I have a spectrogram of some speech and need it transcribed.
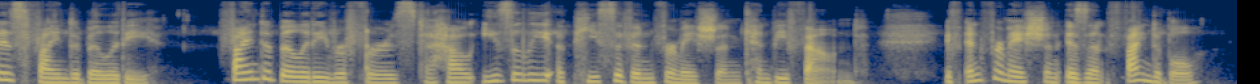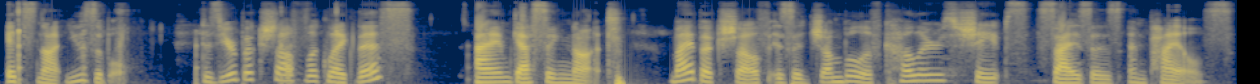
is findability? Findability refers to how easily a piece of information can be found. If information isn't findable, it's not usable. Does your bookshelf look like this? I'm guessing not. My bookshelf is a jumble of colors, shapes, sizes, and piles.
